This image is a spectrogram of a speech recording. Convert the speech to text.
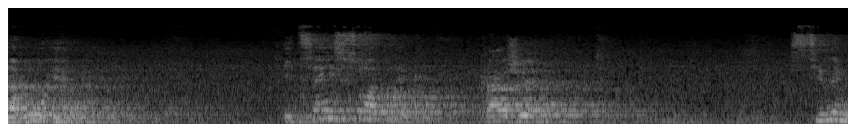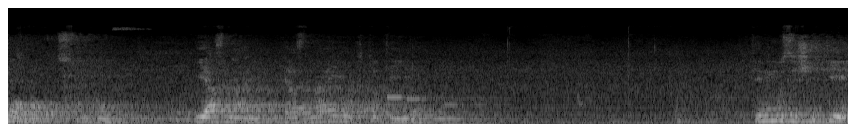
наруги. І цей сотник каже, зціли мого слугу. Я знаю, я знаю, хто ти є. Ти не мусиш йти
